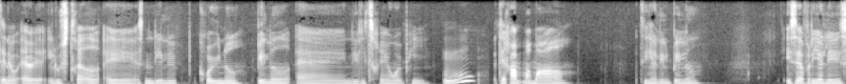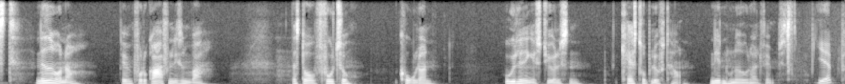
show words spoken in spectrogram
Den er jo er illustreret af sådan en lille grynet billede af en lille treårig pige. Mm. Det ramte mig meget, det her lille billede. Især fordi jeg læste nedunder, hvem fotografen ligesom var. Der står foto, kolon. Udlændingestyrelsen, Kastrup Lufthavn, 1998. Yep.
